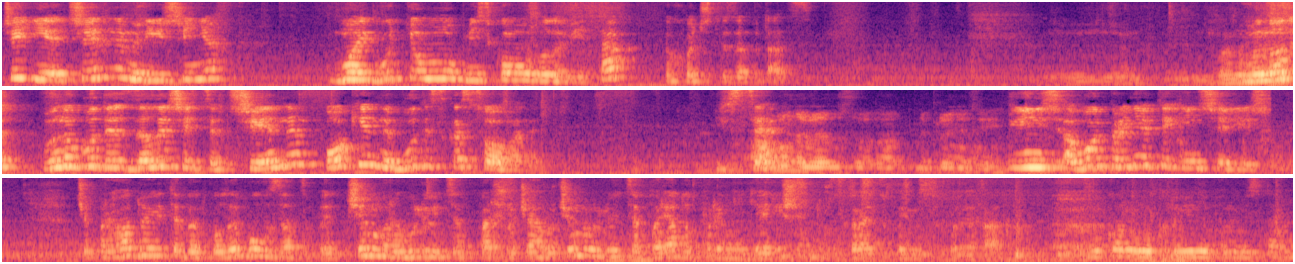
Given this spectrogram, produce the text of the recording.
Чи є чинним рішення в майбутньому міському голові? Так? Ви хочете запитатися? В мене Воно, воно буде залишиться чинним, поки не буде скасоване. І все. Або не, ви- не прийнятий. Інш, або прийняти інше рішення. Чи пригадуєте ви, коли був зат- чим регулюється в першу чергу, чим регулюється порядок прийняття рішень Трускавецької міської ради? законом України про місцеве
